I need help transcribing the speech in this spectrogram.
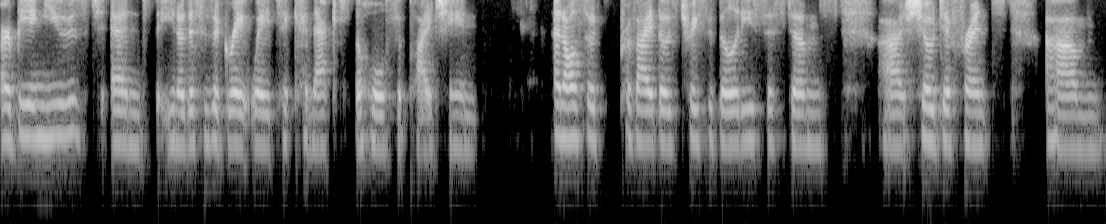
are being used. And you know this is a great way to connect the whole supply chain and also provide those traceability systems uh, show different um,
